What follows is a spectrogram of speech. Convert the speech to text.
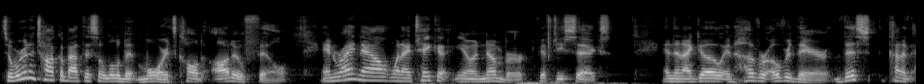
So we're going to talk about this a little bit more. It's called autofill. And right now, when I take a, you know, a number, 56, and then I go and hover over there, this kind of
